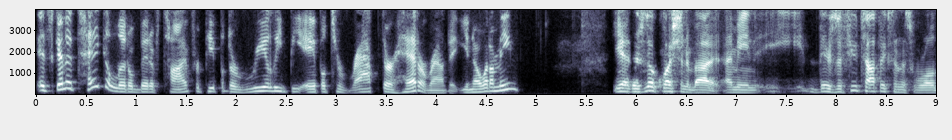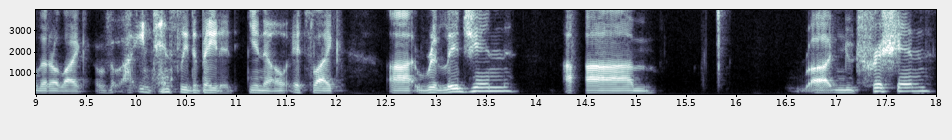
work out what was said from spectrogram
it's going to take a little bit of time for people to really be able to wrap their head around it. You know what I mean? Yeah, there's no question about it. I mean, there's a few topics in this world that are like intensely debated. You know, it's like uh, religion, um, uh, nutrition,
